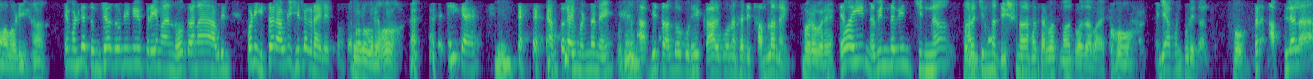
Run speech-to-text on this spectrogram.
आवडी ते म्हणले तुमच्या जोडीने प्रेम अनुभवताना आवडी पण इतर आवडी शिल्लक राहिलेत. बरोबर आहे हो. ठीक आहे. आमचं काही म्हणणं नाही. आम्ही चाललो पुढे काळ कोणासाठी थांबला नाही. बरोबर आहे. तेव्हा ही नवीन नवीन चिन्ह पदचिन्ह दिसणं हा सर्वात महत्त्वाचा भाग आहे. हो. म्हणजे आपण पुढे चालतो हो. तर आपल्याला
